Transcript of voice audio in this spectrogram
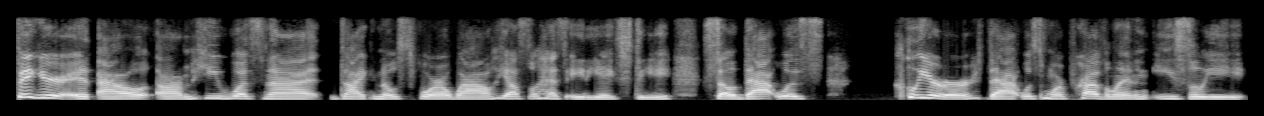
figure it out. Um, he was not diagnosed for a while. He also has ADHD. So that was clearer, that was more prevalent and easily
